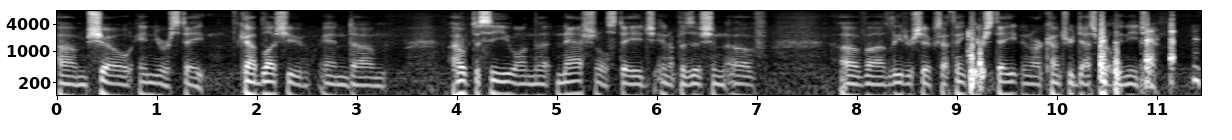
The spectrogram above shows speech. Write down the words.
um, show in your state. God bless you. And um, I hope to see you on the national stage in a position of, of uh, leadership 'cause I think your state and our country desperately need you.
